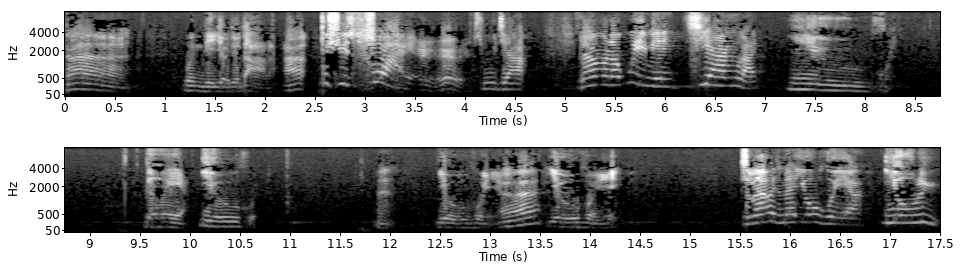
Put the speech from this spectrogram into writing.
啊，问题就就大了啊！不须率尔出家，那么呢，未免将来忧悔。各位呀，忧悔，嗯，忧悔啊，忧悔，怎么样？为什么要忧悔呀？忧虑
